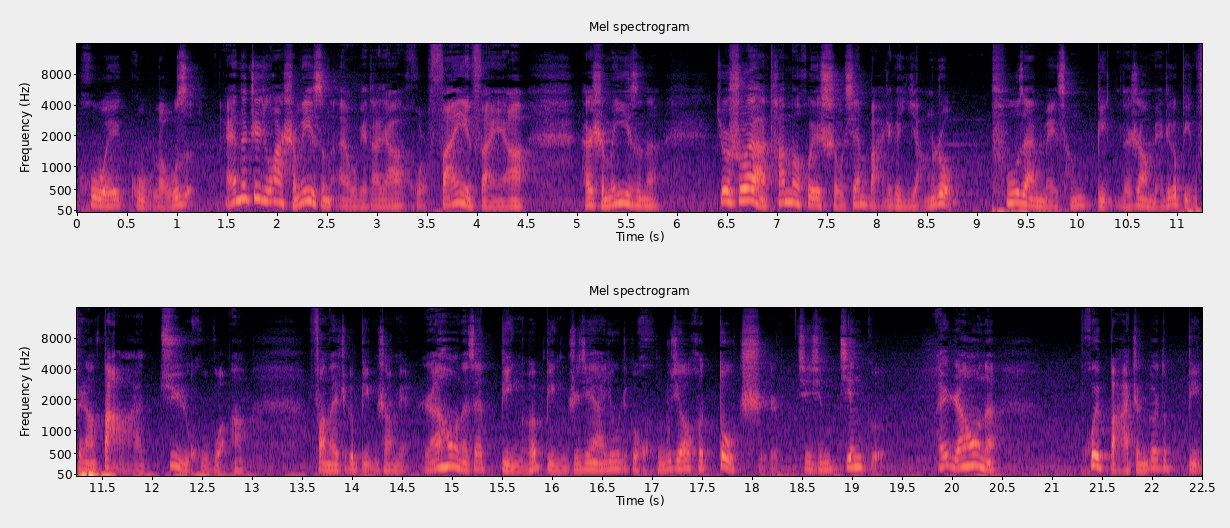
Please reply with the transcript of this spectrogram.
呼为鼓楼子。哎，那这句话什么意思呢？哎，我给大家伙翻译翻译啊，它是什么意思呢？就是说呀，他们会首先把这个羊肉铺在每层饼的上面，这个饼非常大啊，巨糊啊，放在这个饼上面，然后呢，在饼和饼之间啊，用这个胡椒和豆豉进行间隔，哎，然后呢，会把整个的饼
